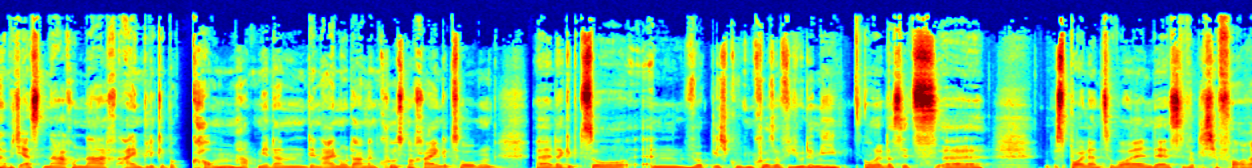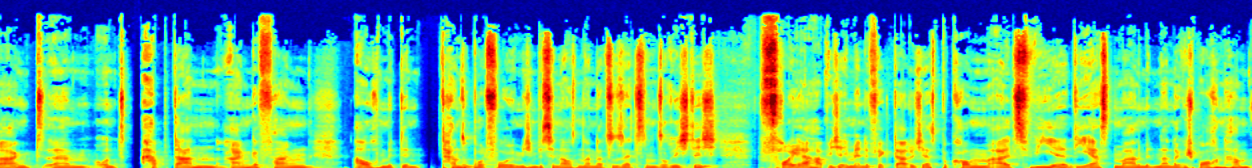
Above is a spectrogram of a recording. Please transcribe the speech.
habe ich erst nach und nach Einblicke bekommen, habe mir dann den einen oder anderen Kurs noch reingezogen. Äh, da gibt's so einen wirklich guten Kurs auf Udemy, ohne das jetzt äh, spoilern zu wollen. Der ist wirklich hervorragend ähm, und habe dann angefangen, auch mit dem Tanso-Portfolio mich ein bisschen auseinanderzusetzen. Und so richtig Feuer habe ich im Endeffekt dadurch erst bekommen, als wir die ersten Male miteinander gesprochen haben.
